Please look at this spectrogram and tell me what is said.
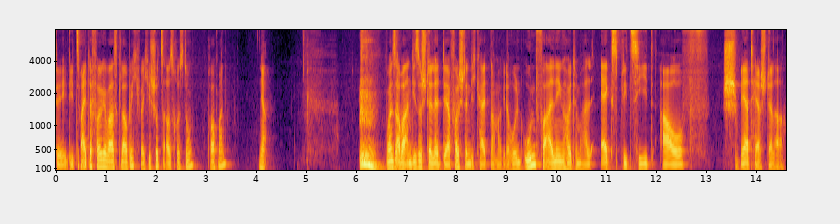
die, die zweite Folge war es, glaube ich. Welche Schutzausrüstung braucht man? Ja. Wollen es aber an dieser Stelle der Vollständigkeit nochmal wiederholen und vor allen Dingen heute mal explizit auf Schwerthersteller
